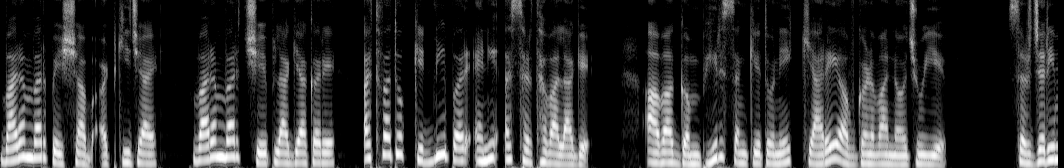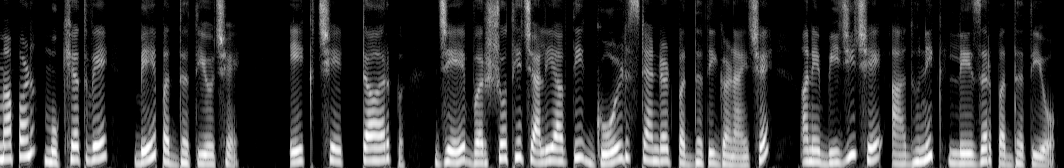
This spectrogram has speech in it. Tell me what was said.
વારંવાર પેશાબ અટકી જાય, વારંવાર ચેપ લાગ્યા કરે અથવા તો કિડની પર એની અસર થવા લાગે. આવા ગંભીર સંકેતોને ક્યારેય અવગણવા ન જોઈએ. સર્જરીમાં પણ મુખ્યત્વે બે પદ્ધતિઓ છે. એક છે ટર્પ, જે વર્ષોથી ચાલી આવતી ગોલ્ડ સ્ટેન્ડર્ડ પદ્ધતિ ગણાય છે અને બીજી છે આધુનિક લેઝર પદ્ધતિઓ.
